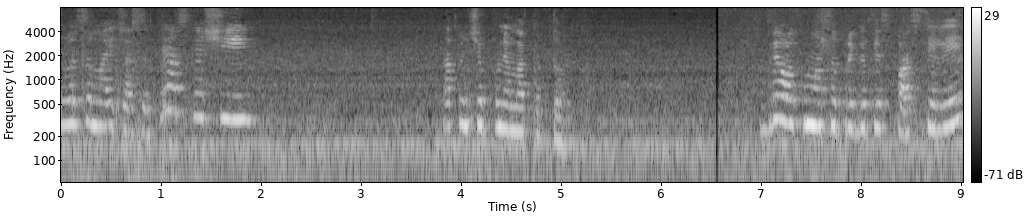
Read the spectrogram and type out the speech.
O lăsăm aici să crească și atunci punem la cuptor. Vreau acum să pregătesc pastele.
